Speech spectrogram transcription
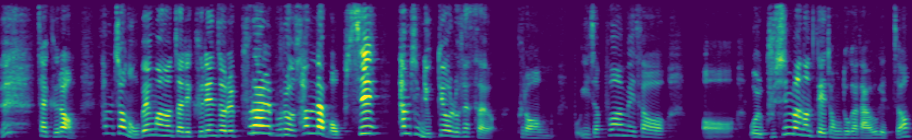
자, 그럼 3,500만 원짜리 그랜저를 풀할부로 선납 없이 36개월로 샀어요. 그럼 뭐 이자 포함해서 어, 월 90만 원대 정도가 나오겠죠.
